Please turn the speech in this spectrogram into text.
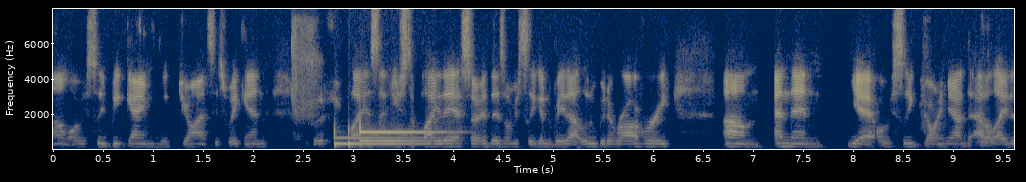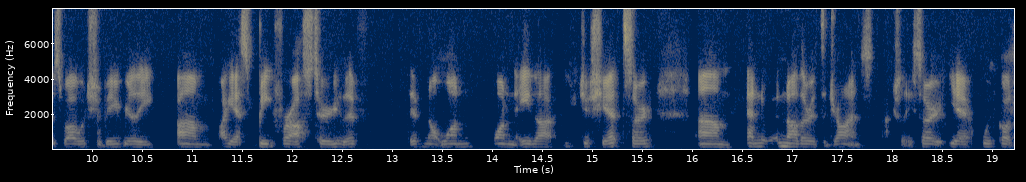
Um, obviously, big game with Giants this weekend. We've got a few players that used to play there, so there's obviously going to be that little bit of rivalry. And then yeah, obviously going down to Adelaide as well, which should be really um, I guess big for us too. They've they've not won won either just yet. So um, and another at the Giants actually. So yeah, we've got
